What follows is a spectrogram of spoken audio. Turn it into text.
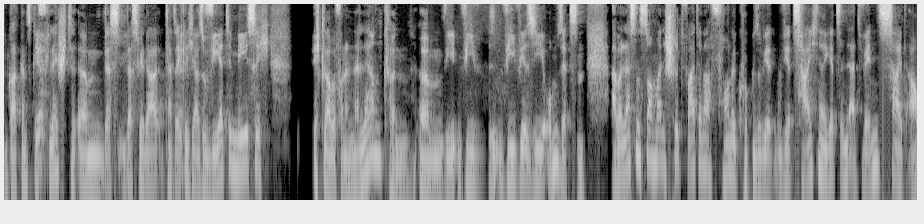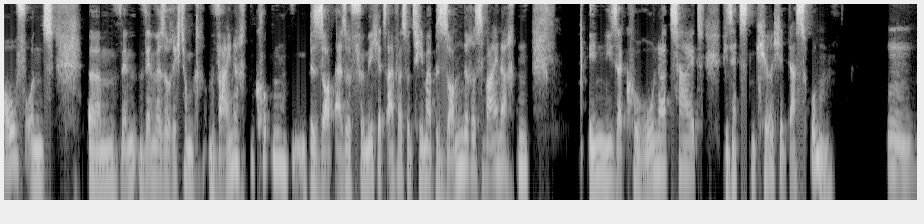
gerade ganz geflasht, ja. ähm, dass, dass wir da tatsächlich also wertemäßig ich glaube, voneinander lernen können, ähm, wie, wie, wie wir sie umsetzen. Aber lass uns noch mal einen Schritt weiter nach vorne gucken. So, wir, wir zeichnen jetzt in der Adventszeit auf und ähm, wenn, wenn wir so Richtung Weihnachten gucken, also für mich jetzt einfach so Thema besonderes Weihnachten in dieser Corona-Zeit, wie setzt denn Kirche das um? Mhm.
